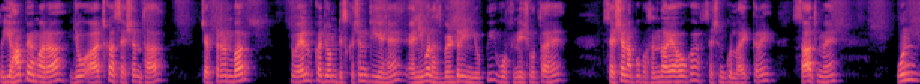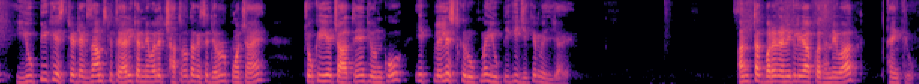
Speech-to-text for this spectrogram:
तो यहाँ पे हमारा जो आज का सेशन था चैप्टर नंबर 12 का जो हम डिस्कशन किए हैं एनिमल हस्बेंड्री इन यूपी वो फिनिश होता है। सेशन आपको पसंद आया होगा सेशन को लाइक करें। साथ में उन यूपी के स्टेट एग्ज़ाम्स की तैयारी करने वाले छात्रों तक इसे ज़रूर पहुँचाएँ, जो कि ये चाहते हैं कि उनको एक प्लेलिस्ट के रूप में यूपी की जीके मिल जाए। अंत तक बने रहने के लिए आपका धन्यवाद। Thank you.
